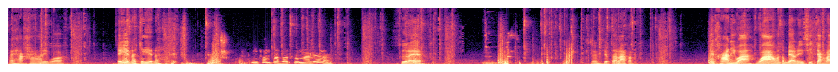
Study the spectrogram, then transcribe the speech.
ไปหาค่าดีกว่าใจเย็นนะใจเย็นนะมีคนขับรถเข้ามาเด้อซื้ออะไรอะเดี๋ยวเก็บตารางก่อนไม่ค้านี่หว่าว้าวมันต้องแบบนี้สีจังไร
